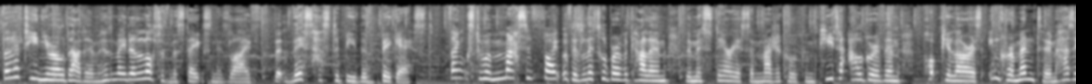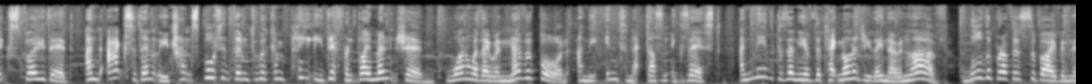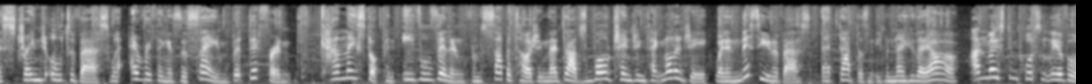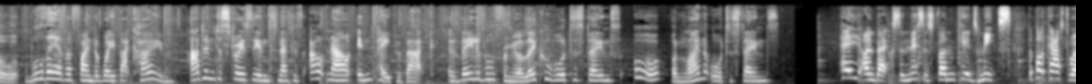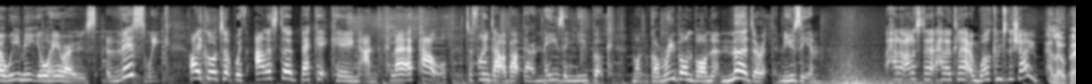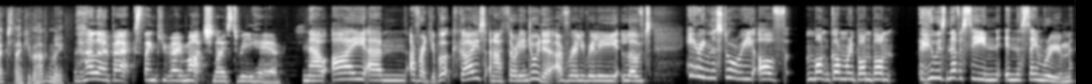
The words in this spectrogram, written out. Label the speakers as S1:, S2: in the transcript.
S1: 13 year old Adam has made a lot of mistakes in his life, but this has to be the biggest. Thanks to a massive fight with his little brother Callum, the mysterious and magical computer algorithm Popularis Incrementum has exploded and accidentally transported them to a completely different dimension. One where they were never born and the internet doesn't exist, and neither does any of the technology they know and love. Will the brothers survive in this strange ultiverse where everything is the same but different? Can they stop an evil villain from sabotaging their dad's world changing technology when in this universe their dad doesn't even know who they are? And most importantly of all, will they ever find a way back home? Adam Destroys the Internet is out now in paperback, available from your local Waterstones or online at Waterstones.
S2: Hey, I'm Bex, and this is Fun Kids Meets, the podcast where we meet your heroes. This week, I caught up with Alasdair Beckett King and Claire Powell to find out about their amazing new book, Montgomery Bon Bon Murder at the Museum. Hello, Alasdair. Hello, Claire, and welcome to the show.
S3: Hello, Bex. Thank you for having me.
S4: Hello, Bex. Thank you very much. Nice to be here.
S2: Now, I um, I've read your book, guys, and I thoroughly enjoyed it. I've really, really loved hearing the story of Montgomery Bon Bon who is never seen in the same room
